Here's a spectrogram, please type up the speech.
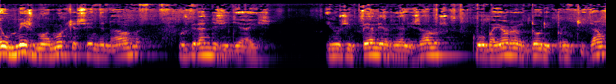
É o mesmo amor que acende na alma os grandes ideais e nos impele a realizá-los com o maior ardor e prontidão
